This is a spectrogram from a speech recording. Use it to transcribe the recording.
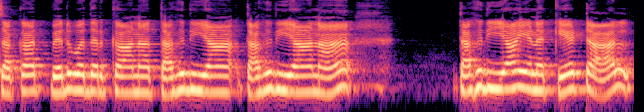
ஜக்காத் பெறுவதற்கான தகுதியா தகுதியான தகுதியா என கேட்டால்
